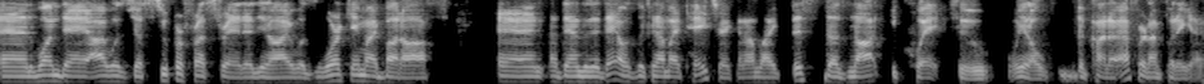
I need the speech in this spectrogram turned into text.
and one day I was just super frustrated. You know, I was working my butt off. And at the end of the day, I was looking at my paycheck and I'm like, this does not equate to, you know, the kind of effort I'm putting in.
